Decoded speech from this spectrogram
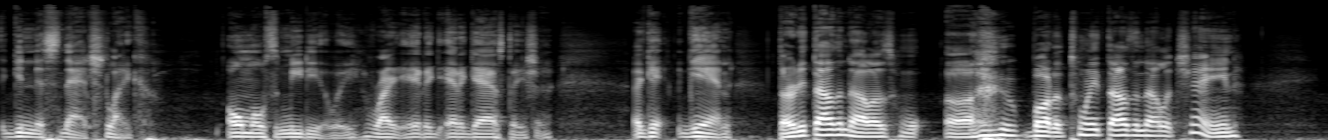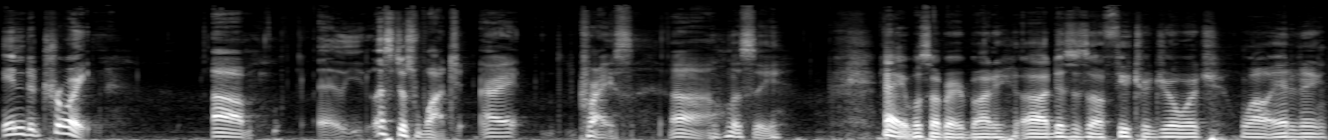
getting it snatched like almost immediately, right at a, at a gas station. Again, again, thirty thousand dollars. Uh, bought a twenty thousand dollar chain in Detroit. Um, let's just watch it. All right, Christ. Uh, let's see. Hey, what's up, everybody? Uh, this is a uh, future George while editing.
